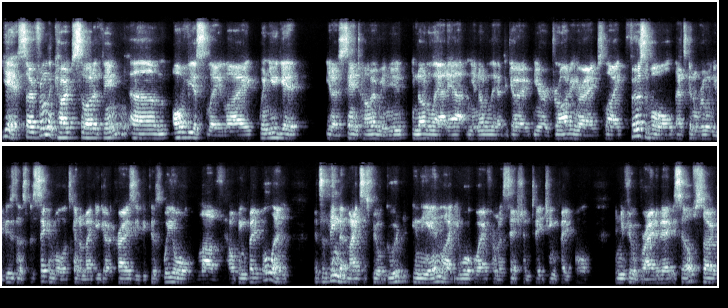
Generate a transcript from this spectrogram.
Yeah, so from the coach side of thing, um, obviously, like when you get you know sent home and you, you're not allowed out and you're not allowed to go near a driving range like first of all that's going to ruin your business but second of all it's going to make you go crazy because we all love helping people and it's a thing that makes us feel good in the end like you walk away from a session teaching people and you feel great about yourself. So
